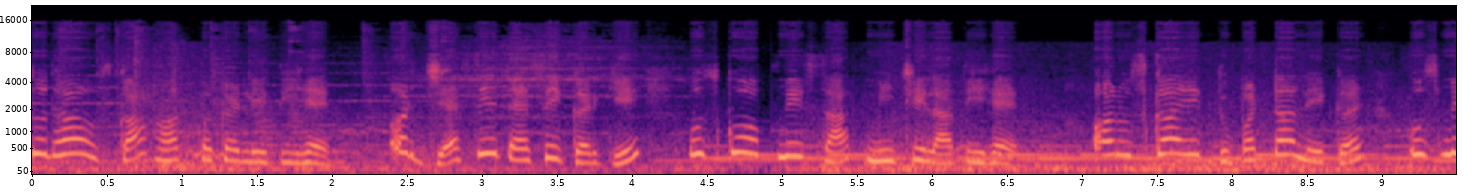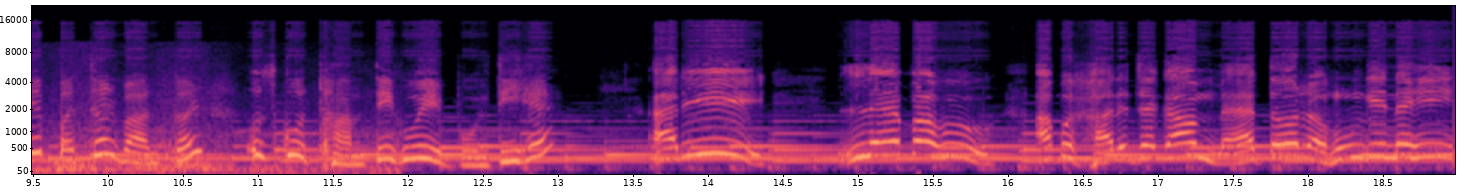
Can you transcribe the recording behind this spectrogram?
सुधा उसका हाथ पकड़ लेती है और जैसे तैसे करके उसको अपने साथ नीचे लाती है और उसका एक दुपट्टा लेकर उसमें पत्थर बांधकर उसको थामते हुए बोलती है अरे ले बहू अब हर जगह मैं तो रहूँगी नहीं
